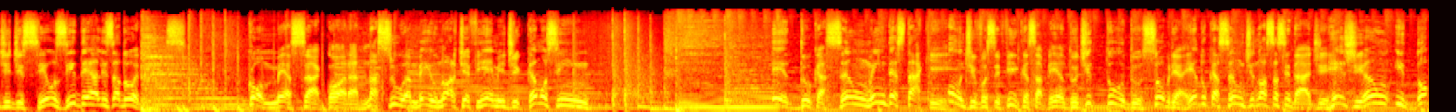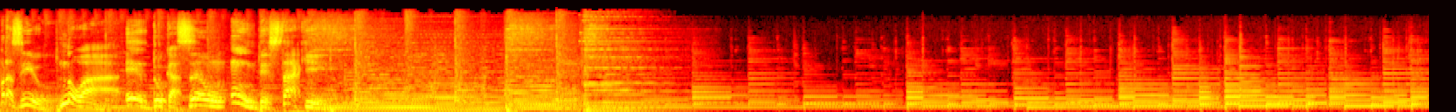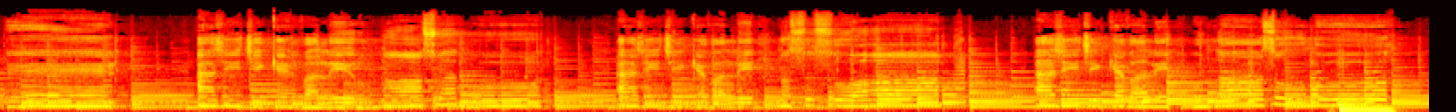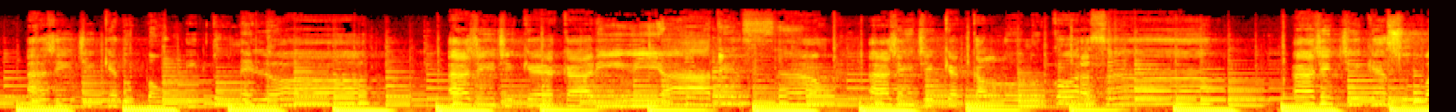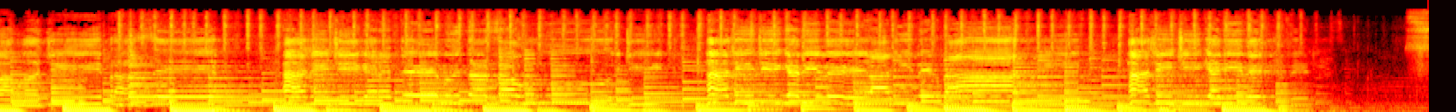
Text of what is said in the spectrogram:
de seus idealizadores. Começa agora na sua Meio Norte FM de Camocim. Educação em Destaque, onde você fica sabendo de tudo sobre a educação de nossa cidade, região e do Brasil. No ar, Educação em Destaque.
